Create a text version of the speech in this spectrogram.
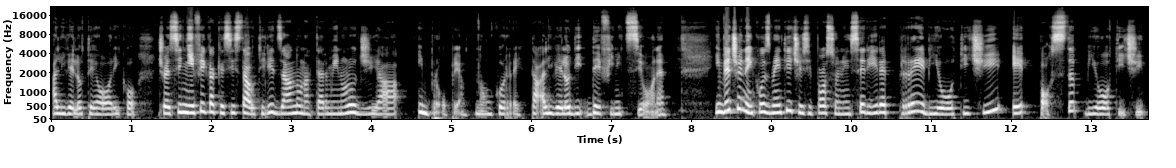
a livello teorico, cioè significa che si sta utilizzando una terminologia impropria, non corretta a livello di definizione. Invece nei cosmetici si possono inserire prebiotici e postbiotici.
